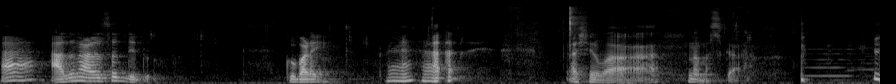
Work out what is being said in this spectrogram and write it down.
हा अजून आळसच देतो कुबाडे. आशीर्वाद. नमस्कार. हे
